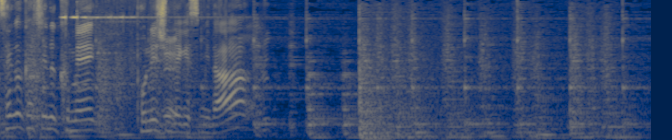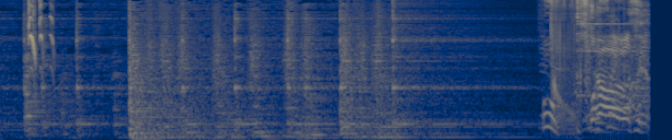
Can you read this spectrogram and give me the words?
생각하시는 금액 보내주시면 되겠습니다. 왔어요, 왔어요.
